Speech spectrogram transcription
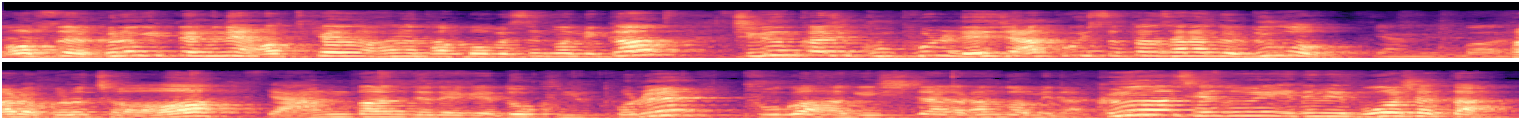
없어요. 그렇기 때문에 어떻게 하는 방법을 쓴 겁니까? 지금까지 군포를 내지 않고 있었던 사람들 누구? 양반. 바로 그렇죠. 양반들에게도 군포를 부과하기 시작을 한 겁니다. 그 제도의 이름이 무엇이었다?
